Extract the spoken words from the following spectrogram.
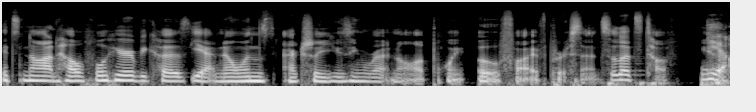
it's not helpful here because, yeah, no one's actually using retinol at 0.05%. So that's tough. Yeah.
